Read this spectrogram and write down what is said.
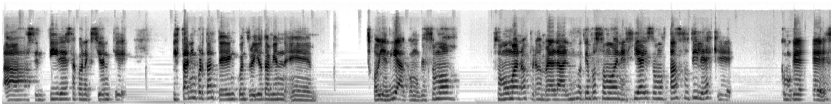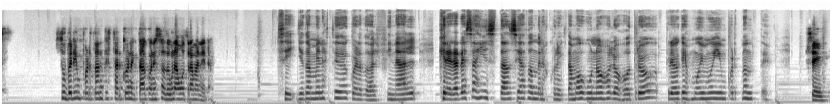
a sentir esa conexión que es tan importante, encuentro yo también eh, hoy en día, como que somos somos humanos, pero al mismo tiempo somos energía y somos tan sutiles que como que es súper importante estar conectado con eso de una u otra manera. Sí, yo también estoy de acuerdo. Al final, generar esas instancias donde nos conectamos unos o los otros, creo que es muy, muy importante. Sí,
